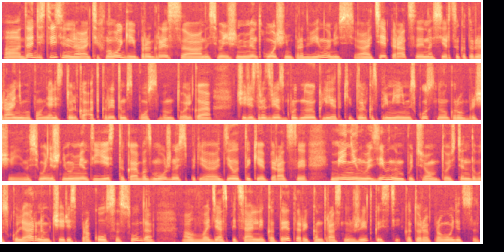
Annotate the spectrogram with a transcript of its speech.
А, да, действительно, технологии и прогресс а, на сегодняшний момент очень продвинулись. А, те операции на сердце, которые ранее выполнялись только открытым способом, только через разрез грудной клетки, только с применением искусственного кровообращения, на сегодняшний момент есть такая возможность делать такие операции менее инвазивным путем, то есть эндоваскулярным, через прокол сосуда, вводя специальный катетер и контрастную жидкость, которая проводится,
